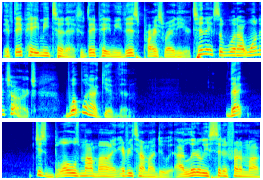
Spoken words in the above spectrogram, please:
if they pay me 10x, if they pay me this price right here, 10x of what I want to charge, what would I give them? That just blows my mind every time I do it. I literally sit in front of my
